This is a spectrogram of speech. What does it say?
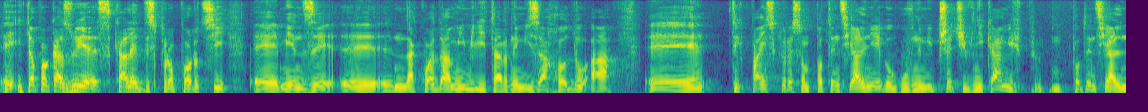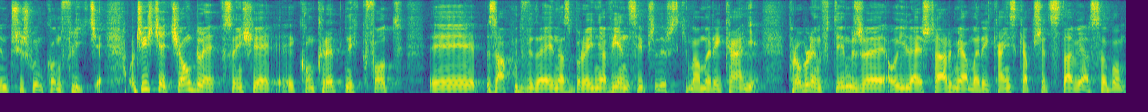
E, I to pokazuje skalę dysproporcji e, między e, nakładami militarnymi Zachodu a e, tych państw, które są potencjalnie jego głównymi przeciwnikami w potencjalnym przyszłym konflikcie. Oczywiście ciągle w sensie e, konkretnych kwot e, Zachód wydaje na zbrojenia więcej, przede wszystkim Amerykanie. Problem w tym, że o ile jeszcze armia amerykańska przedstawia sobą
